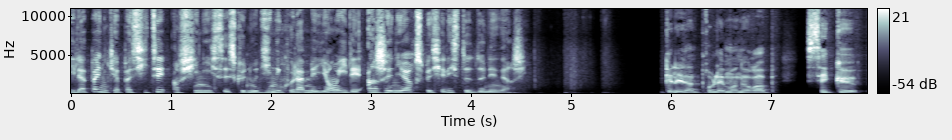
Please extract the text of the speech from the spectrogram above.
il n'a pas une capacité infinie. C'est ce que nous dit Nicolas Meillan. Il est ingénieur spécialiste de l'énergie. Quel est notre problème en Europe? C'est que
